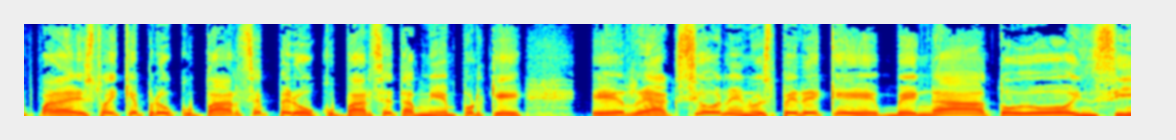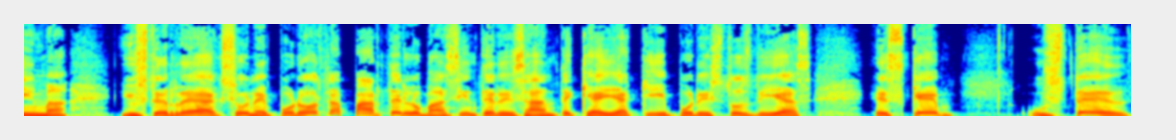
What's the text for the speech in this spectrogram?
para esto hay que preocuparse, pero ocuparse también porque eh, reaccione, no espere que venga todo encima y usted reaccione. Por otra parte, lo más interesante que hay aquí por estos días es que usted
